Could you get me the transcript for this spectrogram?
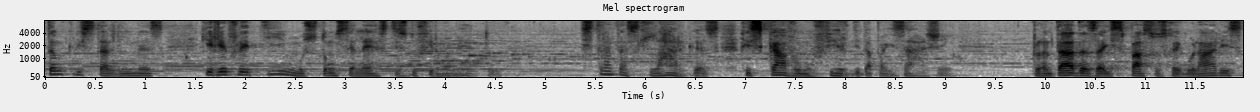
tão cristalinas que refletiam os tons celestes do firmamento. Estradas largas riscavam o verde da paisagem. Plantadas a espaços regulares,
